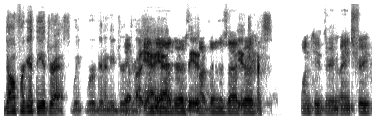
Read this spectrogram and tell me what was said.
Don't forget the address. We, we're going to need your yep. address. Oh, yeah, yeah. Address, the, my business address, 123 Main Street.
